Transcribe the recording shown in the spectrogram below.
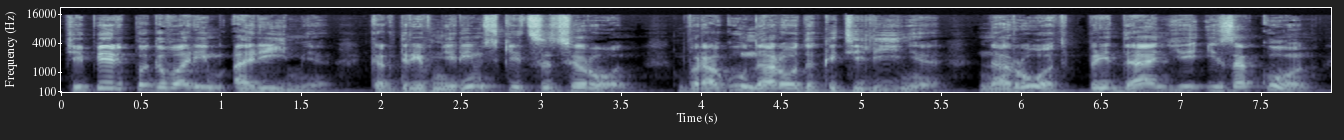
Теперь поговорим о Риме, как древнеримский Цицерон, врагу народа Кателине, народ, предание и закон,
